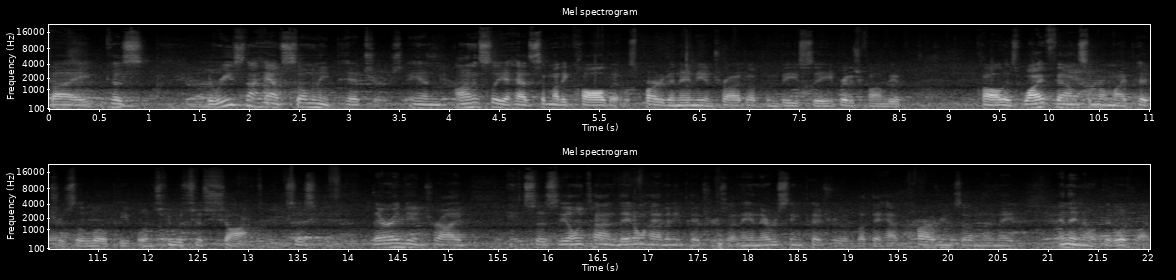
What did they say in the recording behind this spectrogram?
By because the reason I have so many pictures, and honestly, I had somebody call that was part of an Indian tribe up in BC, British Columbia. Call his wife found some of my pictures of the little people, and she was just shocked. She says, "Their Indian tribe." He says the only time they don't have any pictures, and they have never seen pictures of it, but they have carvings of them, and they and they know what they look like.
